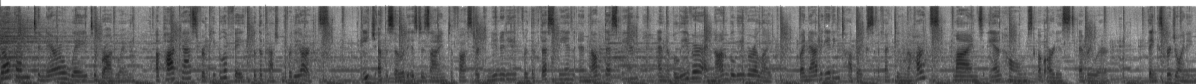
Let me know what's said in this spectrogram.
Welcome to Narrow Way to Broadway, a podcast for people of faith with a passion for the arts. Each episode is designed to foster community for the thespian and non thespian, and the believer and non believer alike by navigating topics affecting the hearts, minds, and homes of artists everywhere. Thanks for joining.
